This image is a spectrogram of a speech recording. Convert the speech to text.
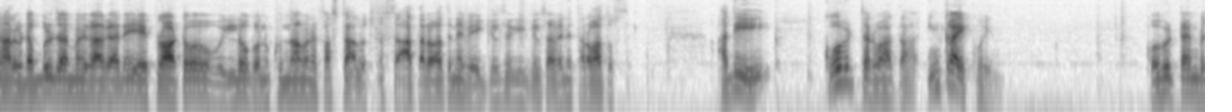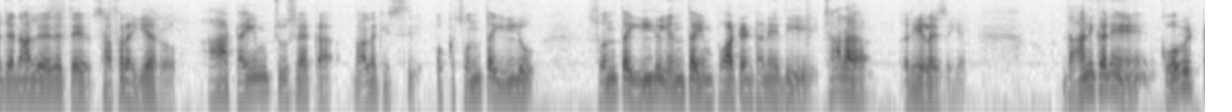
నాలుగు డబ్బులు జమ కాగానే ఏ ప్లాటో ఇల్లు కొనుక్కుందామనే ఫస్ట్ ఆలోచన వస్తుంది. ఆ తర్వాతనే వెహికల్స్ గీకిల్స్ అవన్నీ తర్వాత వస్తాయి. అది కోవిడ్ తర్వాత ఇంకా ఎక్కువైంది. కోవిడ్ టైంలో జనాలు ఏదైతే సఫర్ అయ్యారో ఆ టైం చూశాక వాళ్ళకి ఒక సొంత ఇల్లు సొంత ఇల్లు ఎంత ఇంపార్టెంట్ అనేది చాలా రియలైజ్ అయ్యారు. దానికనే కోవిడ్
